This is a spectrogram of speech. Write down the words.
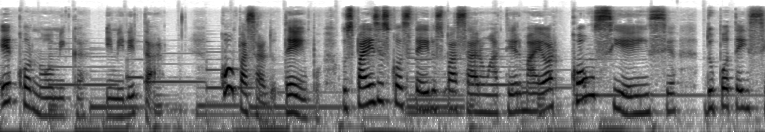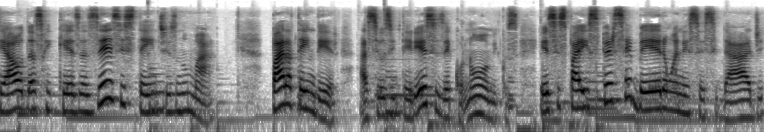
econômica e militar. Com o passar do tempo, os países costeiros passaram a ter maior consciência do potencial das riquezas existentes no mar. Para atender a seus interesses econômicos, esses países perceberam a necessidade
